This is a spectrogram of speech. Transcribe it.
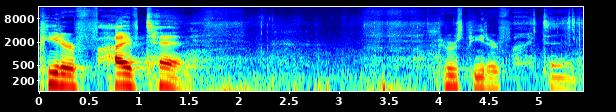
Peter 5.10. 1 Peter 5.10.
